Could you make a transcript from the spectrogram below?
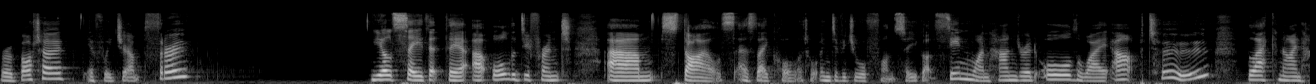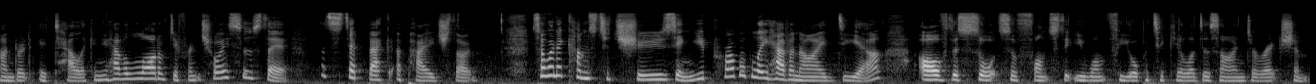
Roboto. If we jump through, you'll see that there are all the different um, styles, as they call it, or individual fonts. So you've got thin 100 all the way up to black 900 italic, and you have a lot of different choices there. Let's step back a page though. So when it comes to choosing, you probably have an idea of the sorts of fonts that you want for your particular design direction.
